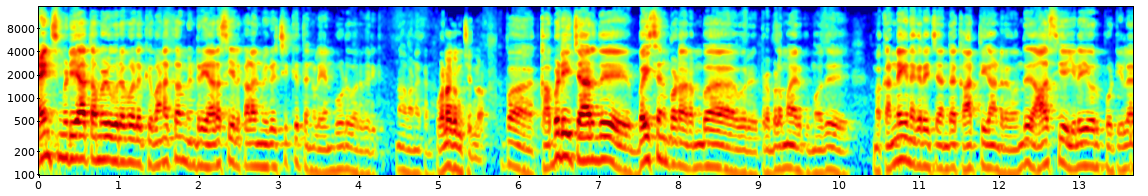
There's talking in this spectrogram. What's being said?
லைன்ஸ் மீடியா தமிழ் உறவுகளுக்கு வணக்கம். இன்றைய அரசியல் கலன் நிகழ்ச்சிக்கு தங்களை அன்போடு வரவேற்கிறேன் நான் வணக்கம் வணக்கம் சின்ன. இப்போ கபடி சார்ந்து பைசன் படம் ரொம்ப ஒரு பிரபலமாக இருக்கும்போது நம்ம கண்ணகி நகரை சேர்ந்த கார்த்திகான்றவங்க வந்து ஆசிய இளையோர் போட்டியில்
